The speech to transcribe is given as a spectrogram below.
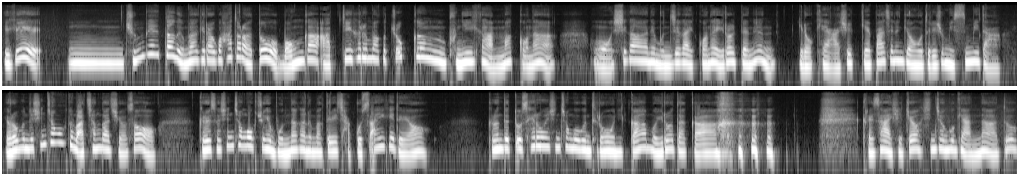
이게 음, 준비했던 음악이라고 하더라도 뭔가 앞뒤 흐름하고 조금 분위기가 안 맞거나 뭐 시간에 문제가 있거나 이럴 때는 이렇게 아쉽게 빠지는 경우들이 좀 있습니다. 여러분들 신청곡도 마찬가지여서 그래서 신청곡 중에 못 나간 음악들이 자꾸 쌓이게 돼요. 그런데 또 새로운 신청곡은 들어오니까 뭐 이러다가 그래서 아시죠? 신청곡이 안 나와도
